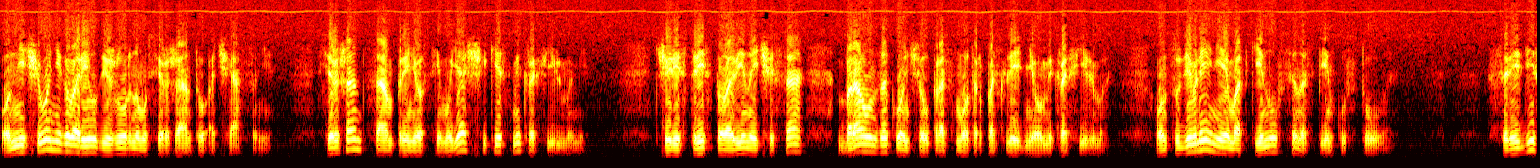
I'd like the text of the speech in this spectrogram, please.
Он ничего не говорил дежурному сержанту о Часуне. Сержант сам принес ему ящики с микрофильмами. Через три с половиной часа Браун закончил просмотр последнего микрофильма. Он с удивлением откинулся на спинку стула. Среди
